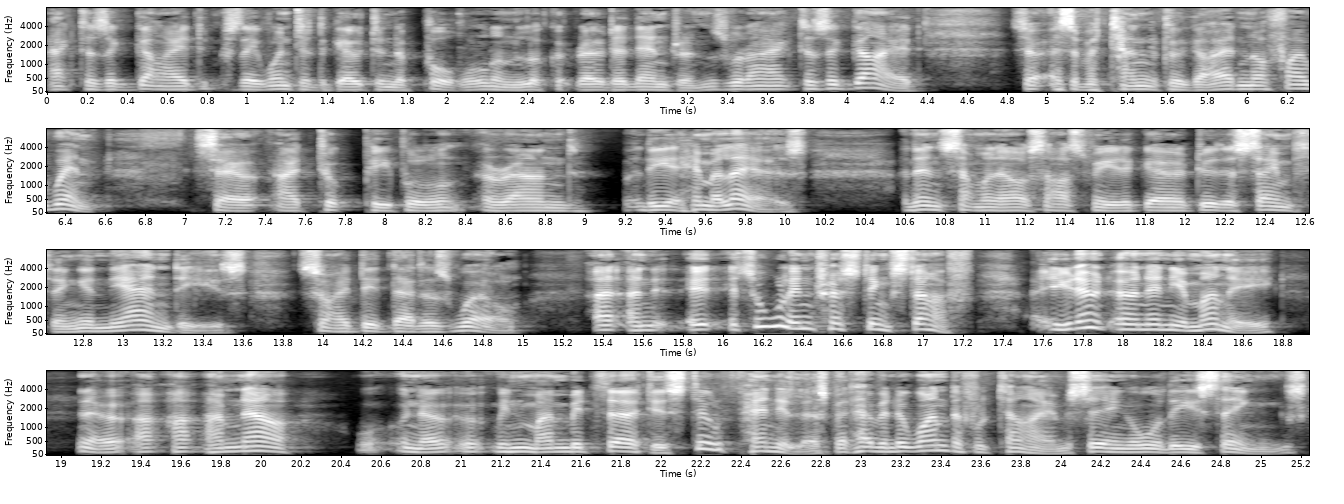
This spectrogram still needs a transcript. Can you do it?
act as a guide because they wanted to go to Nepal and look at rhododendrons. Would I act as a guide? So as a botanical guide, and off I went. So I took people around the Himalayas. And then someone else asked me to go do the same thing in the Andes. So I did that as well and it, it's all interesting stuff. You don't earn any money. You know, I, am now, you know, in my mid thirties, still penniless, but having a wonderful time seeing all these things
